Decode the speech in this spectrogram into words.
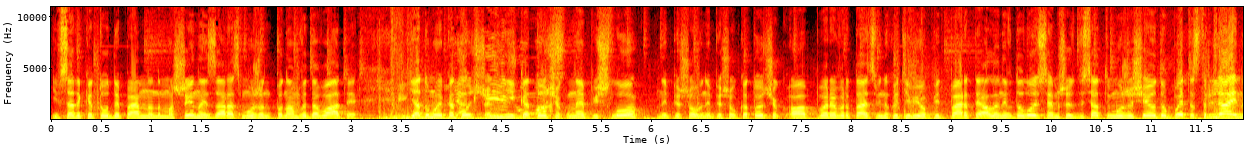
і все-таки то ДПМна машина, і зараз може по нам видавати. Я думаю, каточок. Ні, каточок не пішло. Не пішов, не пішов каточок. А перевертається, він хотів його підперти, але не вдалося. М60 може ще його добити. Стріляй!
